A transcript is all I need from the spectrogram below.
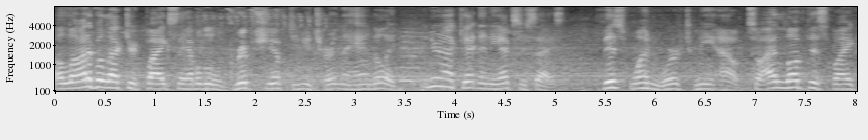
A lot of electric bikes, they have a little grip shift and you turn the handle and, and you're not getting any exercise. This one worked me out. So I love this bike.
